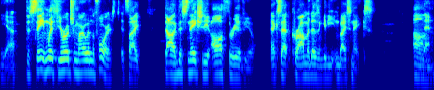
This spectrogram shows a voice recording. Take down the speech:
Yeah. the same with Orochimaru in the forest. It's like, dog, the snake should eat all three of you, except Kurama doesn't get eaten by snakes. Um, Nah.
